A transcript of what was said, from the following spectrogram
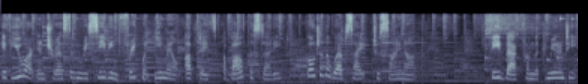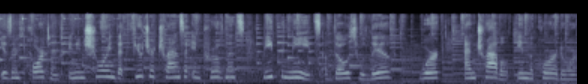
If you are interested in receiving frequent email updates about the study, go to the website to sign up. Feedback from the community is important in ensuring that future transit improvements meet the needs of those who live, work, and travel in the corridor.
